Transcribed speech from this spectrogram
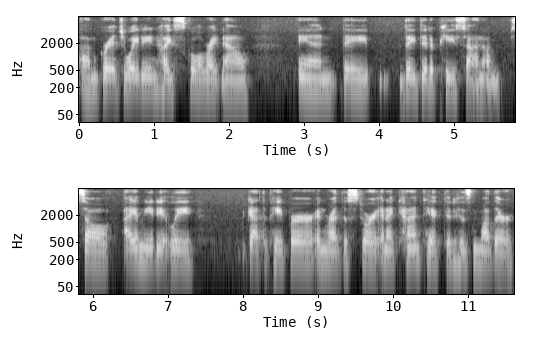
um, graduating high school right now, and they they did a piece on him. So I immediately got the paper and read the story, and I contacted his mother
